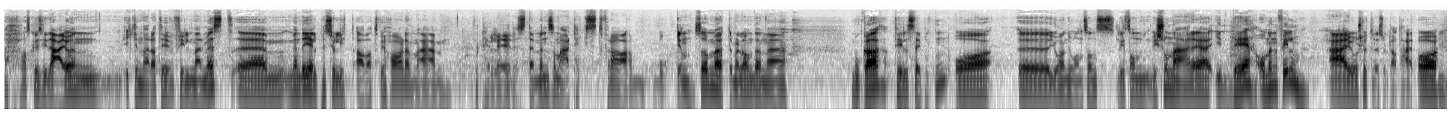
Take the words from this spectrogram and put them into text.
hva skal vi si, Det er jo en ikke-narrativ film, nærmest. Eh, men det hjelpes jo litt av at vi har denne fortellerstemmen som er tekst fra boken. Så møtet mellom denne boka til Stapleton og uh, Johan Johanssons litt sånn visjonære idé om en film er jo sluttresultatet her. Og mm.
